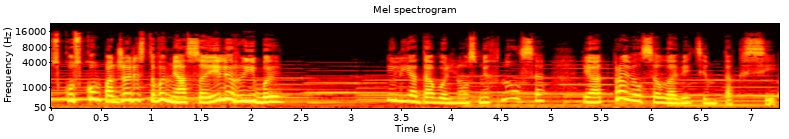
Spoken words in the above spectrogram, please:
с куском поджаристого мяса или рыбы. Илья довольно усмехнулся и отправился ловить им такси.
